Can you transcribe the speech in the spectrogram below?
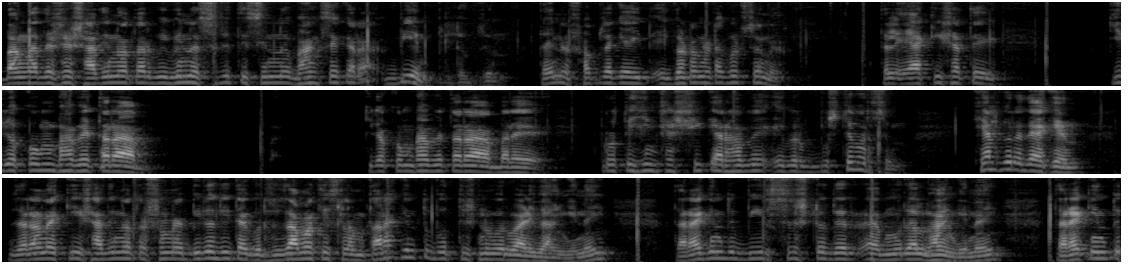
বাংলাদেশের স্বাধীনতার বিভিন্ন স্মৃতিচিহ্ন ভাঙছে কারা? বিএনপির লোকজন। তাই না? সব জায়গায় এই এই ঘটনাটা ঘটছে না। তাহলে একই সাথে কীরকমভাবে তারা কীরকমভাবে তারা মানে প্রতিহিংসার শিকার হবে এবার বুঝতে পারছেন? খেয়াল করে দেখেন, যারা নাকি স্বাধীনতার সময় বিরোধিতা করছে, জামাত ইসলাম, তারা কিন্তু বত্রিশ নম্বর বাড়ি ভাঙ্গি নাই, তারা কিন্তু বীর শ্রেষ্ঠদের মুরাল ভাঙ্গি নাই, তারা কিন্তু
